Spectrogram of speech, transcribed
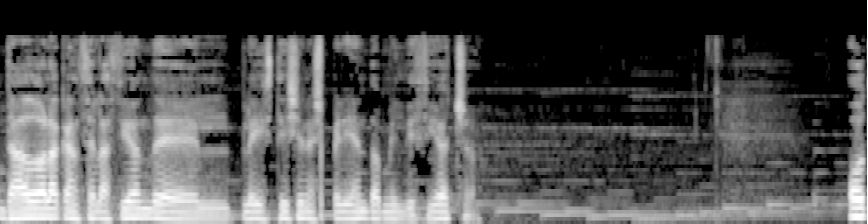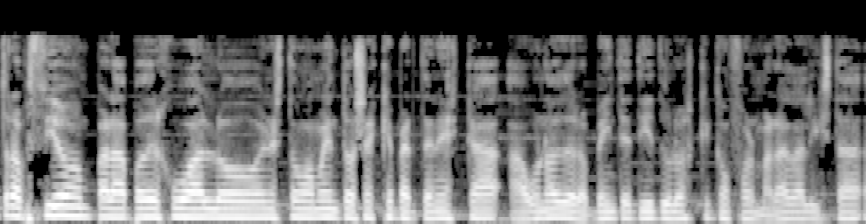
dado la cancelación del PlayStation Experience 2018. Otra opción para poder jugarlo en estos momentos es que pertenezca a uno de los 20 títulos que conformará la lista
